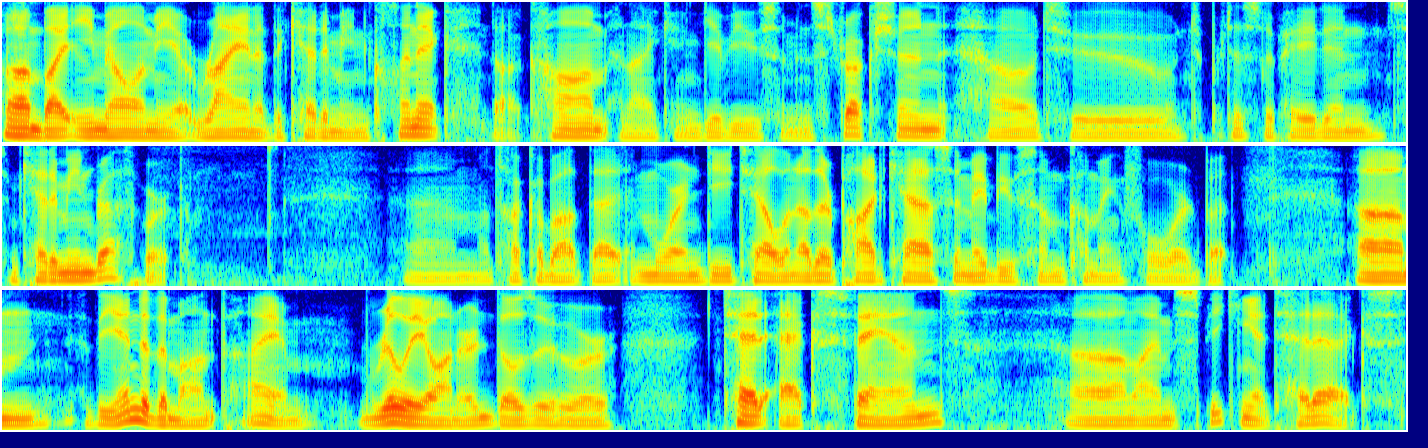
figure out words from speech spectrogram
um, by emailing me at ryan at theketamineclinic.com and I can give you some instruction how to, to participate in some ketamine breath work. Um, I'll talk about that more in detail in other podcasts and maybe some coming forward. But um, at the end of the month, I am really honored. Those who are TEDx fans, um, I'm speaking at TEDx,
